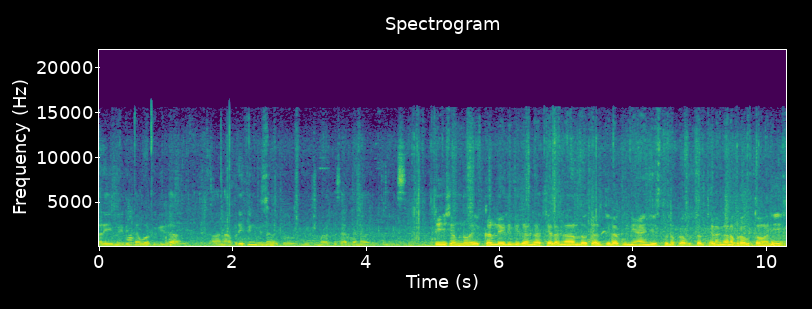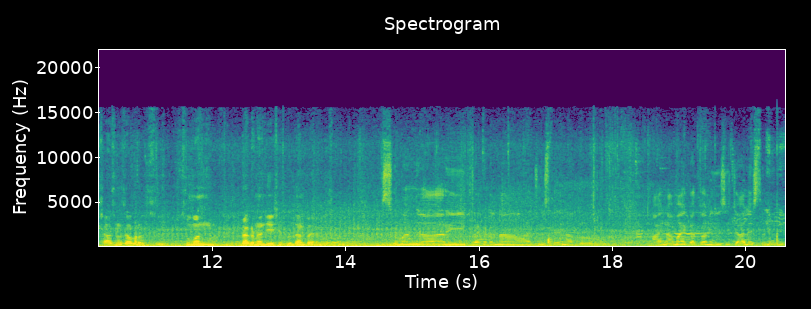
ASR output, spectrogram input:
మరి మీరు ఇంత ఓపికగా నా బ్రీఫింగ్ విన్నందుకు మీకు మరొకసారి ధన్యవాదాలు దేశంలో ఎక్కడ లేని విధంగా తెలంగాణలో దళితులకు న్యాయం చేస్తున్న ప్రభుత్వం తెలంగాణ ప్రభుత్వం అని శాసనసభలో సుమన్ ప్రకటన చేసిండ్రు. దానిపైన సుమన్ గారి ప్రకటన చూస్తే నాకు ఆయన అమాయకత్వాన్ని చూసి జాలేస్తుంది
